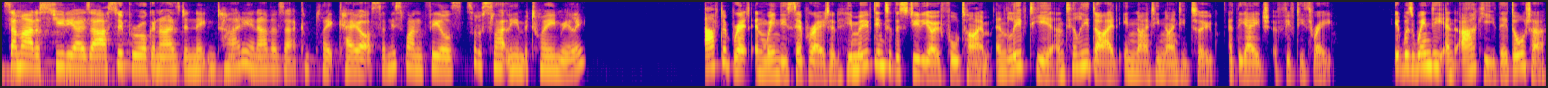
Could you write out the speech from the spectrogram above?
some artist studios are super organised and neat and tidy, and others are complete chaos. And this one feels sort of slightly in between, really. After Brett and Wendy separated, he moved into the studio full time and lived here until he died in 1992 at the age of 53. It was Wendy and Arkie, their daughter,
